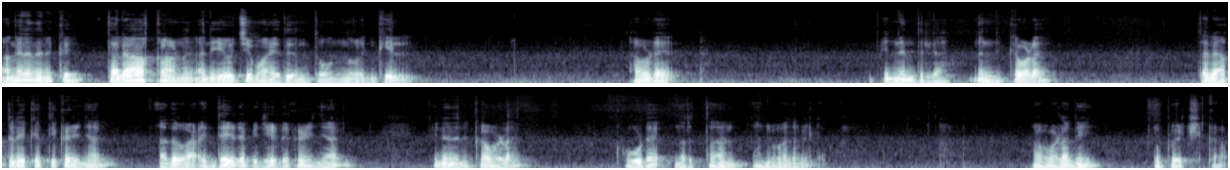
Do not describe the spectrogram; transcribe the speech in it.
അങ്ങനെ നിനക്ക് തലാഖാണ് അനുയോജ്യമായത് എന്ന് തോന്നുന്നുവെങ്കിൽ അവിടെ പിന്നെന്തില്ല? നിനക്കവളെ തലാഖിലേക്ക് എത്തിക്കഴിഞ്ഞാൽ അഥവാ ഇദ്ദയുടെ പിരീഡ് കഴിഞ്ഞാൽ പിന്നെ നിനക്ക് അവളെ കൂടെ നിർത്താൻ അനുവാദമില്ല. അവളെ നീ ഉപേക്ഷിക്കണം.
